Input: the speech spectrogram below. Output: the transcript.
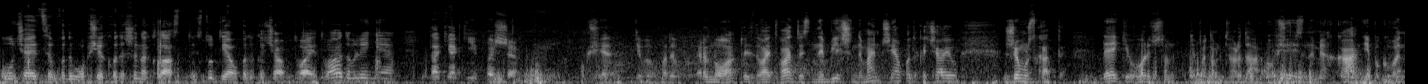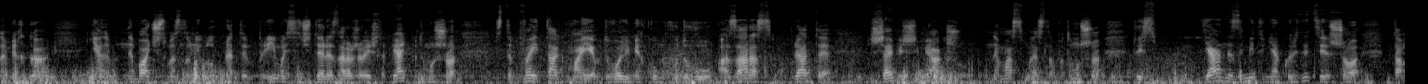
Получається, взагалі входи класна. Тобто тут я входи качав 2,2 давлення, так як і пише взагалі, типу, входив Рено, тобто 2,2, тобто не більше, не менше я входи качаю. Що я можу сказати? Деякі говорять, що там, типу, там тверда, взагалі різна м'яка і боковина м'яка. Я не бачу смисла мені було купляти Primus 4, зараз вже вийшло 5, тому що Stepway так має доволі м'яку ходову, а зараз купляти ще більше м'якшу нема смисла, тому що тобто, я не замітив ніякої різниці, що там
